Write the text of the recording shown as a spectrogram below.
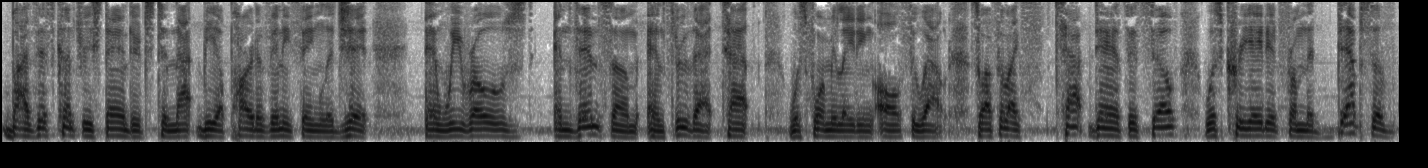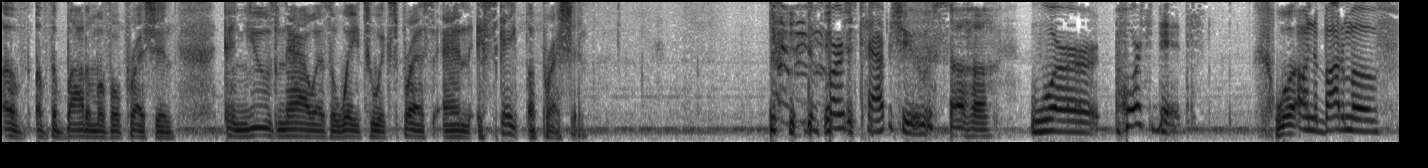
by this country's standards to not be a part of anything legit. And we rose and then some. And through that, tap was formulating all throughout. So I feel like tap dance itself was created from the depths of, of, of the bottom of oppression and used now as a way to express and escape oppression. The first tap shoes Uh-huh. were horse bits Well, on the bottom of.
